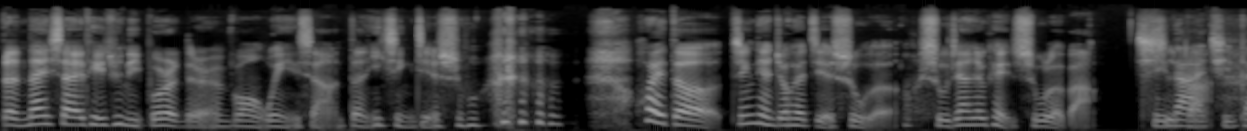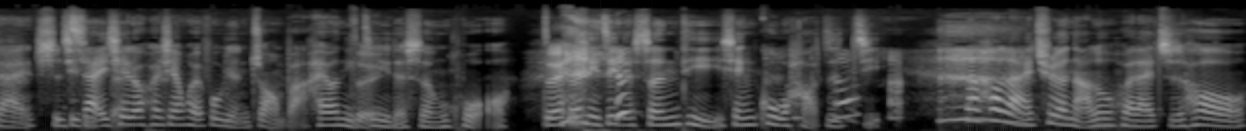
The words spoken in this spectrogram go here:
等待下一梯去尼泊尔的人帮我问一下，等疫情结束，会的，今年就会结束了，暑假就可以出了吧？期待，期待，是期待，一切都会先恢复原状吧？还有你自己的生活，对，有你自己的身体，先顾好自己。那后来去了哪路回来之后，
